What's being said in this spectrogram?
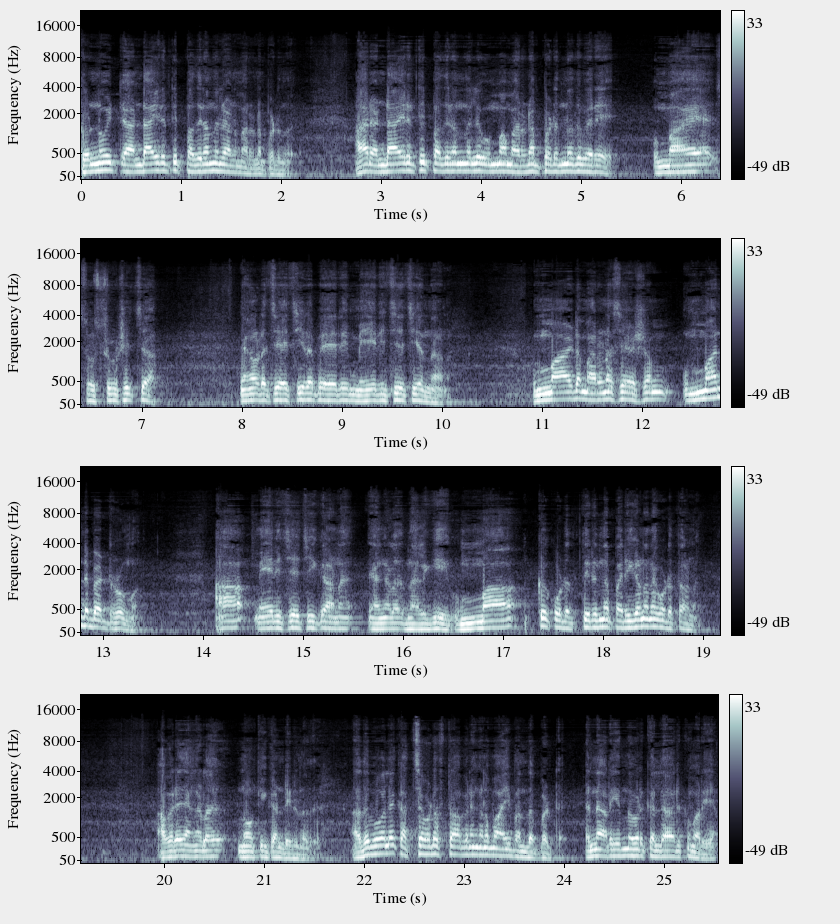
തൊണ്ണൂറ്റി രണ്ടായിരത്തി പതിനൊന്നിലാണ് മരണപ്പെടുന്നത്. ആ രണ്ടായിരത്തി പതിനൊന്നിൽ ഉമ്മ മരണപ്പെടുന്നത് വരെ ഉമ്മയെ ശുശ്രൂഷിച്ച ഞങ്ങളുടെ ചേച്ചിയുടെ പേര് മേരി ചേച്ചി എന്നാണ്. ഉമ്മായുടെ മരണശേഷം ഉമ്മാന്റെ ബെഡ്റൂം. ആ മേരി ചേച്ചിക്കാണ് ഞങ്ങൾ നൽകി. ഉമ്മാക്ക് കൊടുത്തിരുന്ന പരിഗണന കൊടുത്താണ് അവരെ ഞങ്ങൾ നോക്കിക്കണ്ടിരുന്നത്. അതുപോലെ കച്ചവട സ്ഥാപനങ്ങളുമായി ബന്ധപ്പെട്ട് എന്നെ അറിയുന്നവർക്ക് എല്ലാവർക്കും അറിയാം.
